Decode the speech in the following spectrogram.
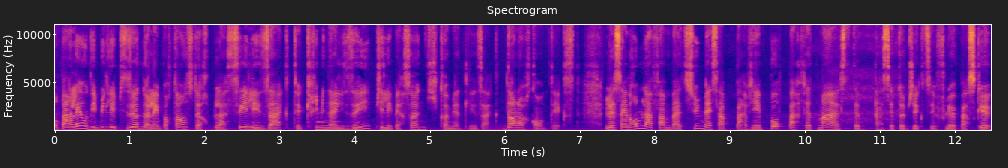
On parlait au début de l'épisode de l'importance de replacer les actes criminalisés puis les personnes qui commettent les actes dans leur contexte. Le syndrome de la femme battue, mais ça parvient pas parfaitement à, cet objectif-là parce que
